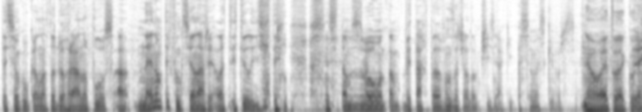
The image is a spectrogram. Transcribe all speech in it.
teď jsem koukal na to do Hráno Plus a nejenom ty funkcionáři, ale i ty lidi, kteří si tam zvou, on tam vytáhl telefon, začal tam číst nějaký SMSky prostě. No, je to jako, je,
